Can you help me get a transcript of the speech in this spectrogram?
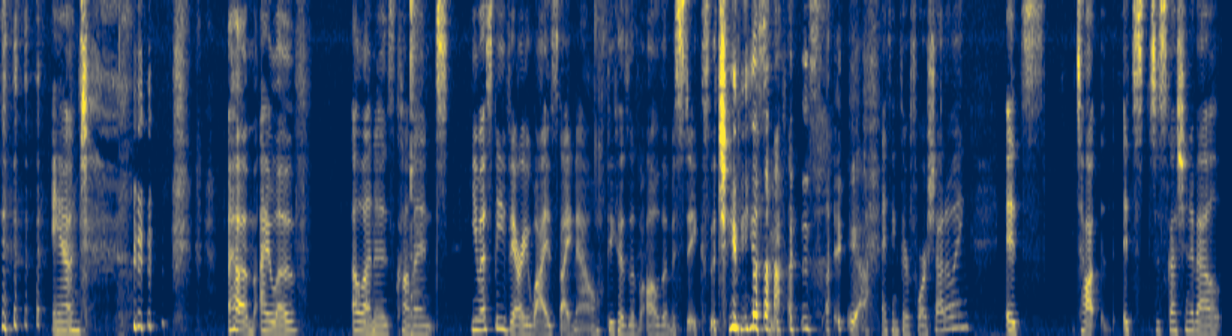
and um, I love Olenna's comment. You must be very wise by now because of all the mistakes that Jaime has made in his life. Yeah. I think they're foreshadowing. It's talk. It's discussion about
